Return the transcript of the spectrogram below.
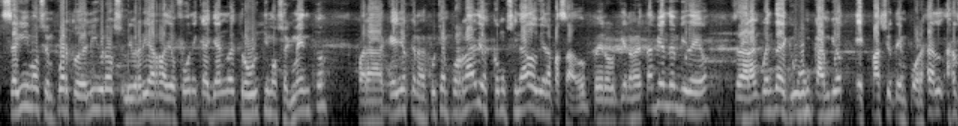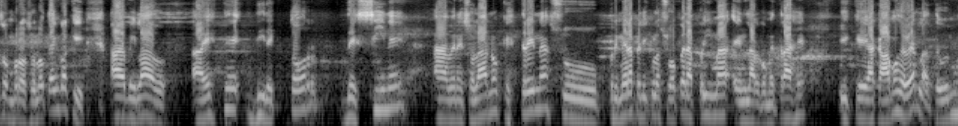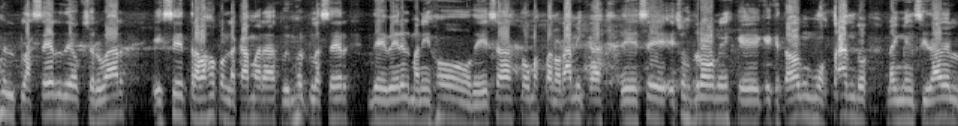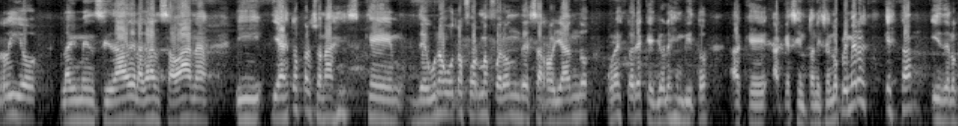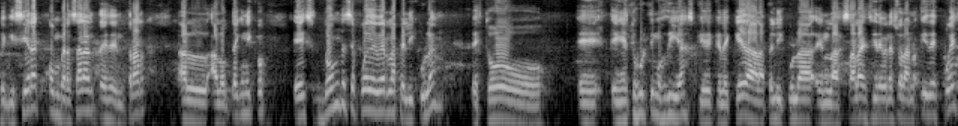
Seguimos en Puerto de Libros, Librería Radiofónica, ya en nuestro último segmento. Para aquellos que nos escuchan por radio es como si nada hubiera pasado, pero los que nos están viendo en video se darán cuenta de que hubo un cambio espacio-temporal asombroso. Lo tengo aquí a mi lado, a este director de cine venezolano que estrena su primera película, su ópera prima en largometraje y que acabamos de verla. Tuvimos el placer de observar ese trabajo con la cámara, tuvimos el placer de ver el manejo de esas tomas panorámicas, de ese, esos drones que, que, que estaban mostrando la inmensidad del río, la inmensidad de la gran sabana y, a estos personajes que de una u otra forma fueron desarrollando una historia que yo les invito a que, a que sintonicen. Lo primero es esta, y de lo que quisiera conversar antes de entrar al, a lo técnico, es dónde se puede ver la película. Esto eh, en estos últimos días que, que le queda a la película en las salas de cine venezolano y después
